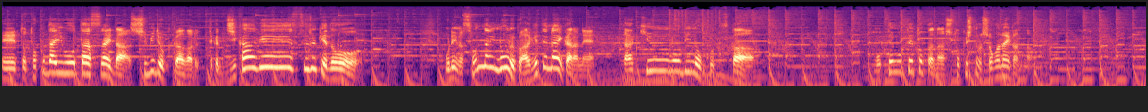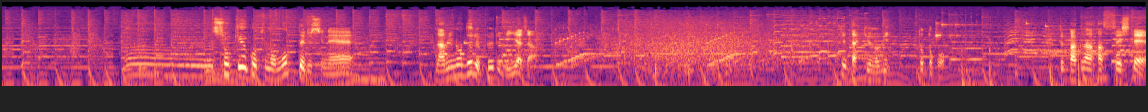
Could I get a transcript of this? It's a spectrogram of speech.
えっ、ー、と特大ウォータースライダー守備力が上がる。ってか直上げするけど俺今そんなに能力上げてないからね。打球の美のコツかモテモテとかな取得してもしょうがないからな。うーん初級コツも持ってるしね。波の出るプールでいいやじゃあ。で打球のび。取っとこう。で爆弾発生して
